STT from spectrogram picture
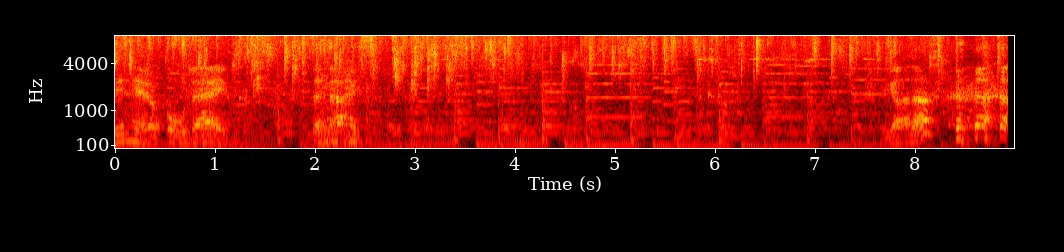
Been here all day. So nice. You got enough?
